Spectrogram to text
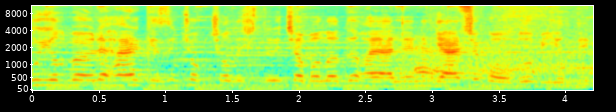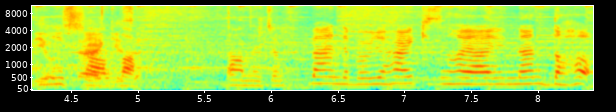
Bu yıl böyle herkesin çok çalıştığı, çabaladığı, hayallerinin Evet. gerçek olduğu bir yıl diliyoruz İnşallah. herkese. Ben de böyle herkesin hayalinden daha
